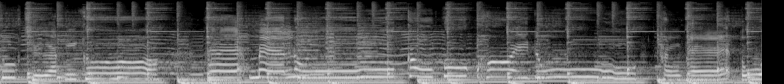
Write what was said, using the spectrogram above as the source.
ทุกเชือดคอแพ้แม่ลูกเขาผู้คอยดู ทั้งแพ้ตัว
